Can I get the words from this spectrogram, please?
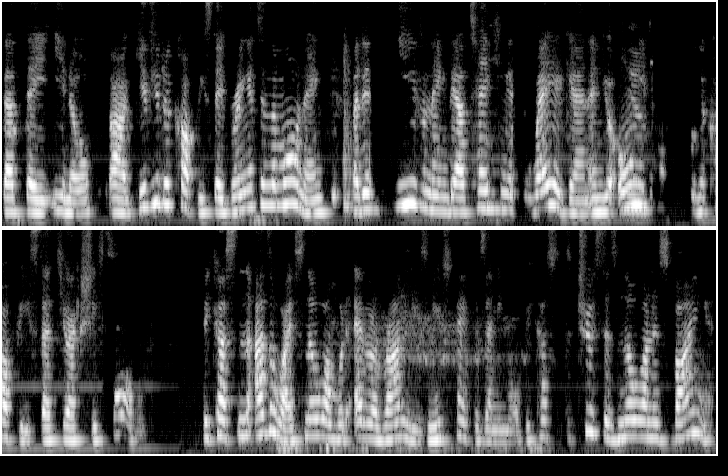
that they, you know, uh, give you the copies. They bring it in the morning, but in the evening they are taking it away again, and you're only yeah. for the copies that you actually sold because otherwise no one would ever run these newspapers anymore because the truth is no one is buying it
